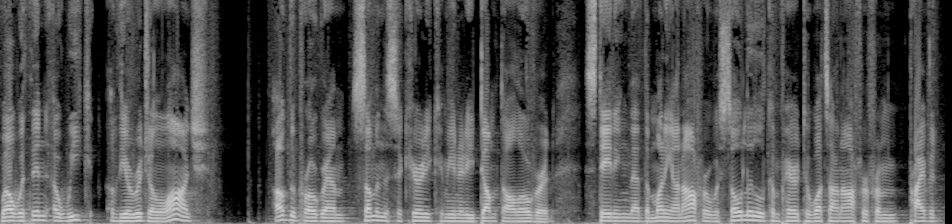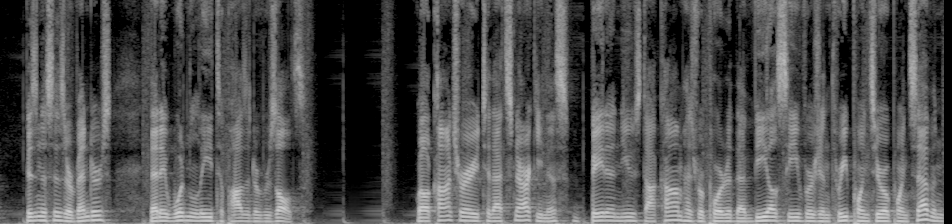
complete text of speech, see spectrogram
Well, within a week of the original launch of the program, some in the security community dumped all over it, stating that the money on offer was so little compared to what's on offer from private businesses or vendors that it wouldn't lead to positive results. Well, contrary to that snarkiness, betanews.com has reported that VLC version 3.0.7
